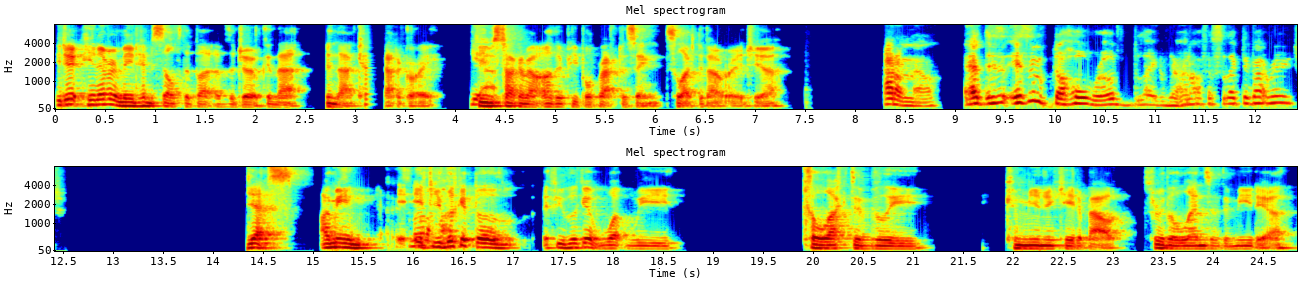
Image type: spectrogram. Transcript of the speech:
he did. He never made himself the butt of the joke in that in that category. Yeah. He was talking about other people practicing selective outrage. Yeah. I don't know. Uh, isn't the whole world like run off of selective outrage? Yes. I mean, if you look at the if you look at what we collectively communicate about through the lens of the media,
